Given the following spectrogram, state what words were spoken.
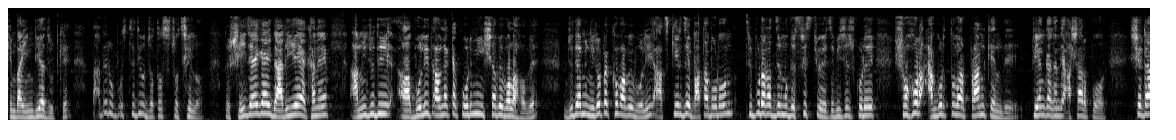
কিংবা ইন্ডিয়া জুটকে, তাদের উপস্থিতিও যথেষ্ট ছিল। তো সেই জায়গায় দাঁড়িয়ে এখানে আমি যদি বলি, তাহলে একটা কর্মী হিসাবে বলা হবে। যদি আমি নিরপেক্ষভাবে বলি, আজকের যে বাতাবরণ ত্রিপুরা রাজ্যের মধ্যে সৃষ্টি হয়েছে, বিশেষ করে শহর আগরতলার প্রাণকেন্দ্রে প্রিয়াঙ্কা গান্ধী আসার পর, সেটা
